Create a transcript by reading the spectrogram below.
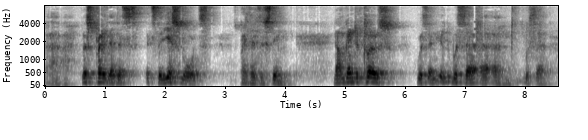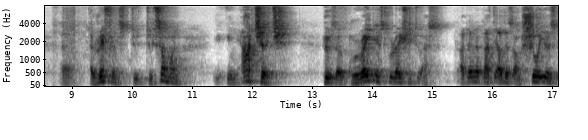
Uh, let's pray that it's, it's the yes lords. Let's pray that it's them. Now I'm going to close with, an, with, a, a, with a, a, reference to, to someone in our church who's a great inspiration to us. I don't know about the others, I'm sure he is,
